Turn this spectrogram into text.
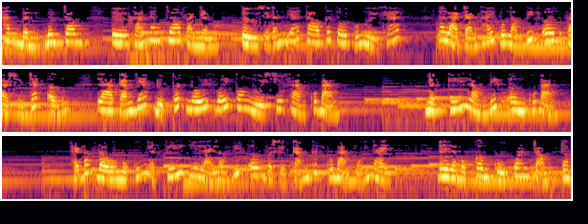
thanh bình bên trong, từ khả năng cho và nhận, từ sự đánh giá cao cái tôi của người khác, nó là trạng thái của lòng biết ơn và sự trắc ẩn, là cảm giác được kết nối với con người siêu phàm của bạn. Nhật ký lòng biết ơn của bạn Hãy bắt đầu một cuốn nhật ký ghi lại lòng biết ơn và sự cảm kích của bạn mỗi ngày. Đây là một công cụ quan trọng trong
